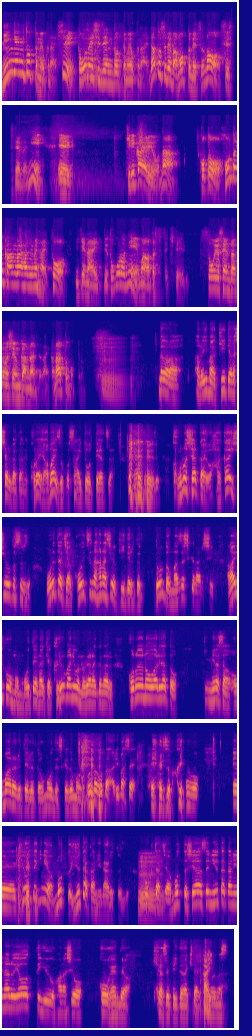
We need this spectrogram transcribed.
人間にとっても良くないし、当然自然にとっても良くない。だとすれば、もっと別のシステムに、えー、切り替えるようなことを本当に考え始めないといけないっていうところに、まあ、私たちは来ている。そういう選択の瞬間なんじゃないかなと思ってます。うん、だから、あの今聞いてらっしゃる方はね、これはやばいぞ、斎藤ってやつは。この社会を破壊しようとするぞ。俺たちはこいつの話を聞いてるとどんどん貧しくなるし iPhone も持てなきゃ車にも乗れなくなる。この世の終わりだと皆さん思われてると思うんですけどもそんなことはありません、えー、続編を、えー、基本的にはもっと豊かになるという。僕たちはもっと幸せに豊かになるよっていうお話を後編では聞かせていただきたいと思います。はい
